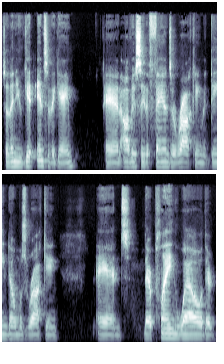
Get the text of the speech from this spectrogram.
So then you get into the game, and obviously the fans are rocking, the Dean Dome was rocking, and they're playing well. They're,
